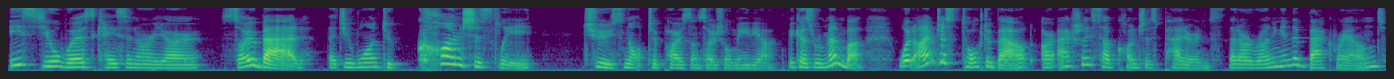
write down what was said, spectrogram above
is your worst case scenario so bad that you want to consciously choose not to post on social media? Because remember, what I've just talked about are actually subconscious patterns that are running in the background,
